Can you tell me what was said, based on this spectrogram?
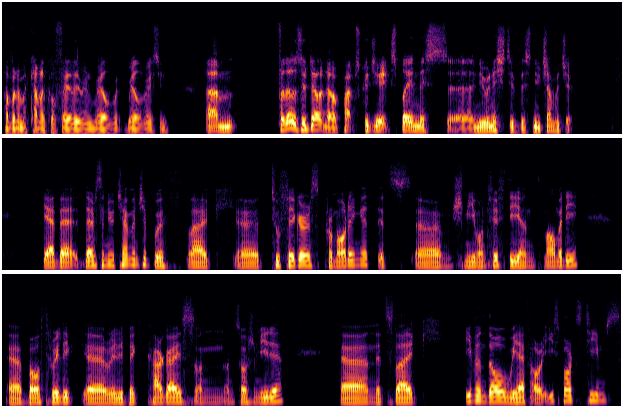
having a mechanical failure in rail rail racing. Um, for those who don't know, perhaps could you explain this uh, new initiative, this new championship? Yeah, the, there's a new championship with like uh, two figures promoting it. It's um, Shmee 150 and Malmedy, uh, both really uh, really big car guys on on social media, and it's like even though we have our esports teams,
